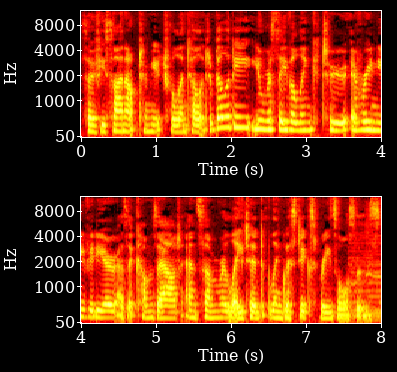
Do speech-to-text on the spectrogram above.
So if you sign up to Mutual Intelligibility, you'll receive a link to every new video as it comes out and some related linguistics resources.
